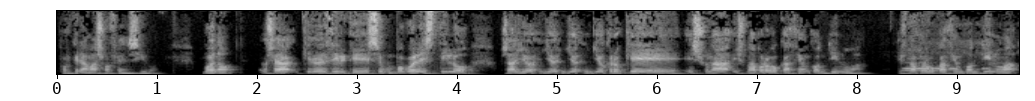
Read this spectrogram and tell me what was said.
porque era más ofensivo. Bueno, o sea, quiero decir que es un poco el estilo, o sea, yo, yo, yo, yo creo que es una, es una provocación continua, es una provocación continua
